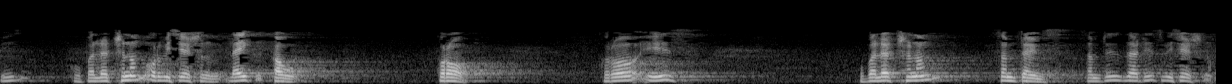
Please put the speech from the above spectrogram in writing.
is upalakshanam or visheshanam like cow crow crow is upalakshanam sometimes sometimes that is visheshanam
